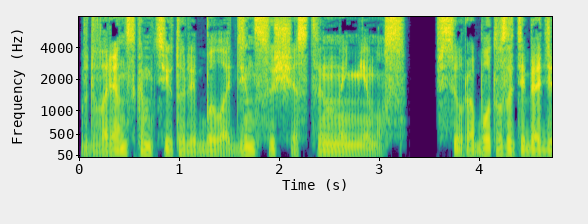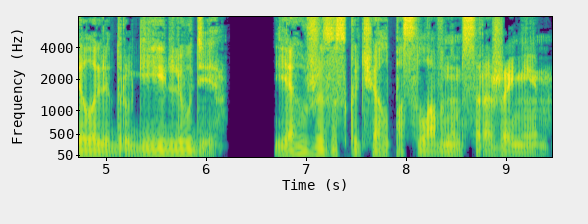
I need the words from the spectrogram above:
В дворянском титуле был один существенный минус. Всю работу за тебя делали другие люди. Я уже заскучал по славным сражениям.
